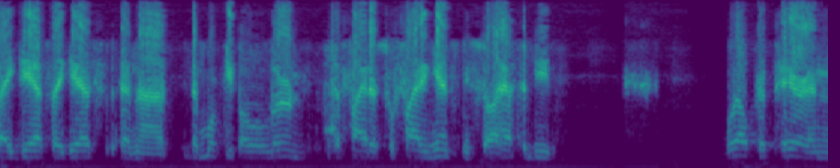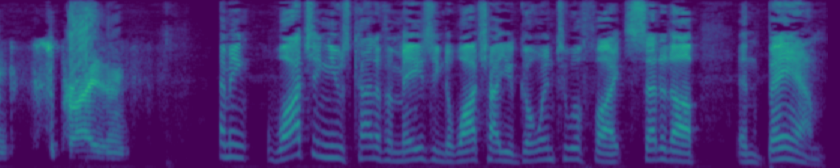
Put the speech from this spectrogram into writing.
I guess, I guess, and uh, the more people will learn the fighters who fight against me. So I have to be well prepared and surprising. I mean, watching you is kind of amazing to watch how you go into a fight, set it up, and bam,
